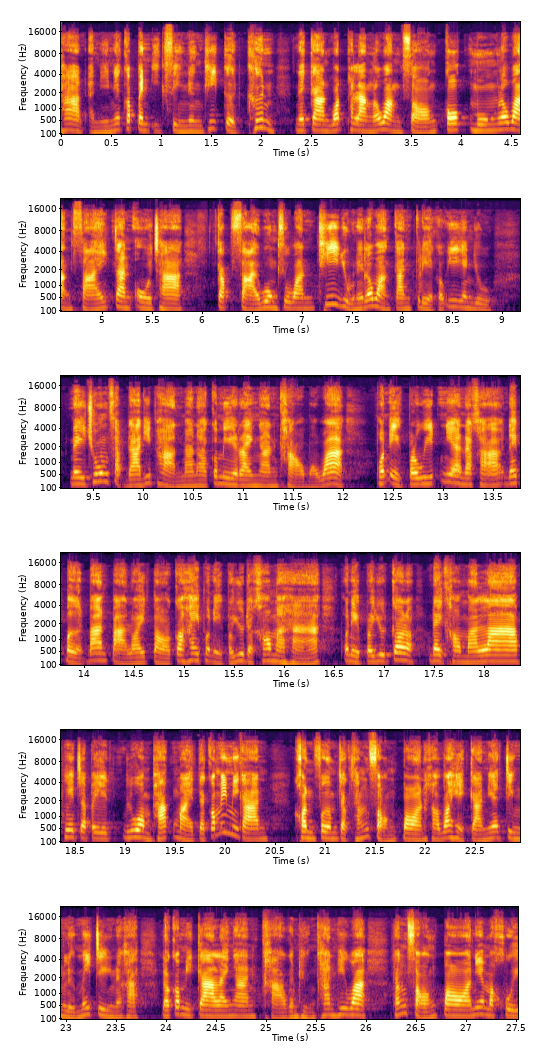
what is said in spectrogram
ชาติ อันนี้เนี่ยก็เป็นอีกสิ่งหนึ่งที่เกิดขึ้นในการวัดพลังระหว่างสองก๊กมุงระหว่างสายจันโอชา กับสายวงสุวรรณที่อยู่ในระหว่างการเกลี่ยเก้าอี้กันอยู่ ในช่วงสัปดาห์ที่ผ่านมานะก็มีรายงานข่าวมาว่า พลเอกประวิทย์เนี่ยนะคะได้เปิดบ้านป่าลอยต่อ ก็ให้พลเอกประยุทธ์เข้ามาหาพลเอกประยุทธ์ก็ได้เข้ามาลาเพื่อจะไปร่วมพักใหม่ แต่ก็ไม่มีการคอนเฟิร์มจากทั้งสองปอนะคะว่าเหตุการณ์นี้จริงหรือไม่จริงนะคะ แล้วก็มีการรายงานข่าวกันถึงขั้นที่ว่าทั้งสองปอเนี่ยมาคุย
